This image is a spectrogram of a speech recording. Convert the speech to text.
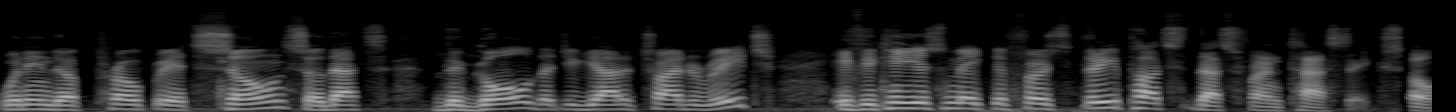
within the appropriate zone. So that's the goal that you got to try to reach. If you can just make the first three putts, that's fantastic. So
